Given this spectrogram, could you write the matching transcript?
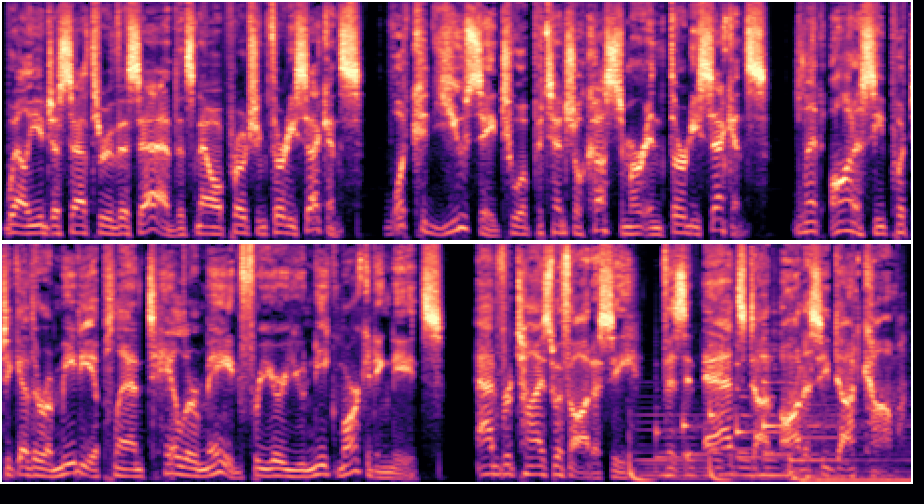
Well, you just sat through this ad that's now approaching 30 seconds. What could you say to a potential customer in 30 seconds? Let Audacy put together a media plan tailor made for your unique marketing needs. Advertise with Audacy. Visit ads.audacy.com.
